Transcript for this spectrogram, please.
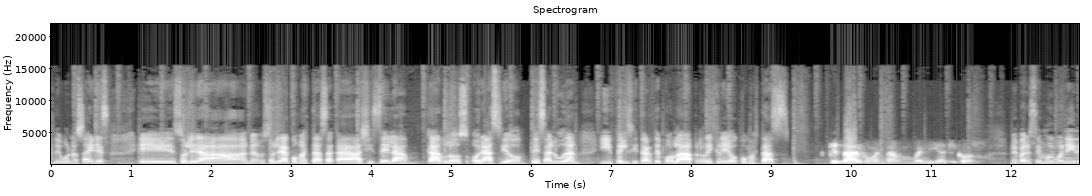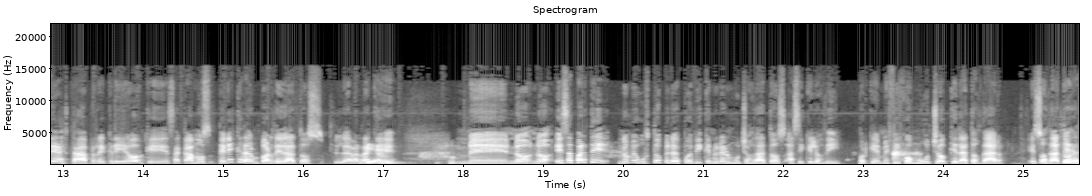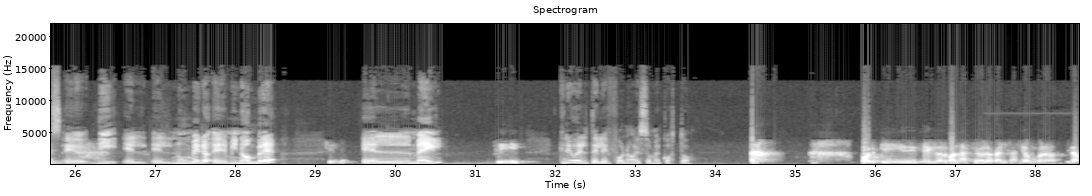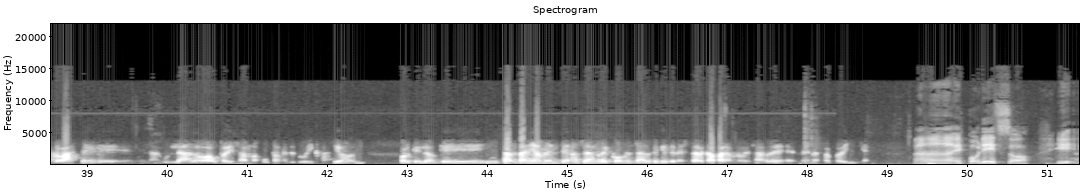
de Buenos Aires. Eh, Soledad, Soledad, ¿cómo estás? Acá Gisela, Carlos, Horacio, te saludan y felicitarte por la app Recreo. ¿Cómo estás? ¿Qué tal? ¿Cómo están? Buen día, chicos. Me parece muy buena idea esta app Recreo que sacamos. Tenés que dar un par de datos. La verdad que me, no, no, esa parte no me gustó, pero después vi que no eran muchos datos, así que los di, porque me fijo mucho qué datos dar. Esos datos eh, di el, el número, eh, mi nombre, el mail. Sí. Creo el teléfono, eso me costó. Porque tiene que ver con la geolocalización. Bueno, no sé si la probaste en algún lado autorizando justamente tu ubicación, porque lo que instantáneamente hace es recomendarte que tenés cerca para aprovechar de nuestra provincia. Ah, es por eso. Y,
